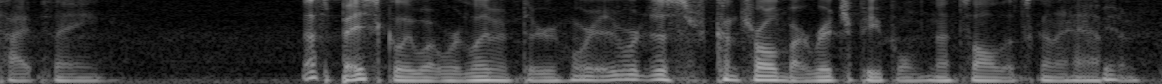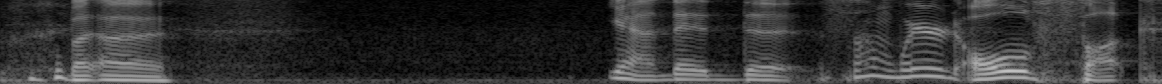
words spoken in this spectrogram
type thing. That's basically what we're living through. We're, we're just controlled by rich people, and that's all that's going to happen. but uh, yeah, the the some weird old fuck.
